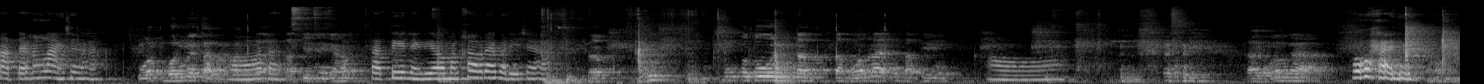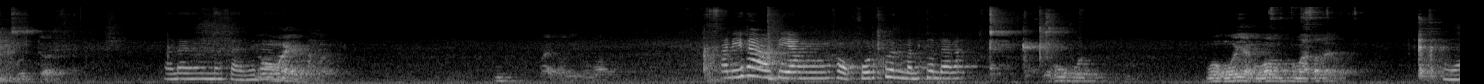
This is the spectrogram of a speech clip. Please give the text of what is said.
ตัดแต่ข้างล่างใช่ไหมคะหัวบนไม่ตัดหรอกคอ๋รัอบตัดตัดตีนเองนะครับตัดตีนอย่างเดียวมันเข้าได้พอดีใช่ไหมคะครับทุกทุกประตูตัดตัดหัวไม่ได้ต้องตัดตีนหมดอ๋อตัดหัวมันก็เพราะว่าอยู่รุดเกิดอะไรมันมาใส่ไม่ก็ได้ไม่หรอกวะไม่ต่อดีเพราะว่าอันนี้ถ้าเอาเตียงหกฟุตขึ้นมันขึ้นได้ปะเดี๋ยวพวกคุณ หัวหัวอย่างหัวประมาณเท่าไหร่หัว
